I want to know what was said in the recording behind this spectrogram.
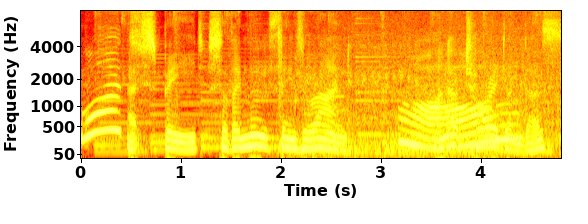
What? at speed, so they move things around. I know Torridon does.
